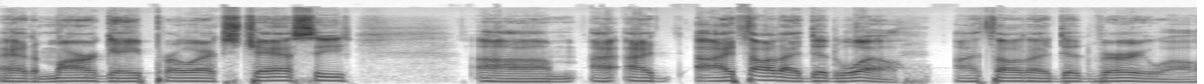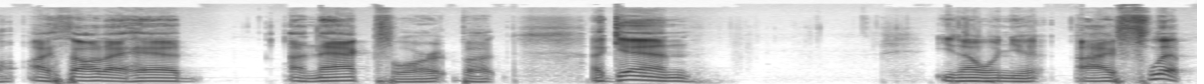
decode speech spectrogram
I had a Margay Pro X chassis. Um, I, I, I thought I did well. I thought I did very well. I thought I had a knack for it, but again, you know, when you I flipped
